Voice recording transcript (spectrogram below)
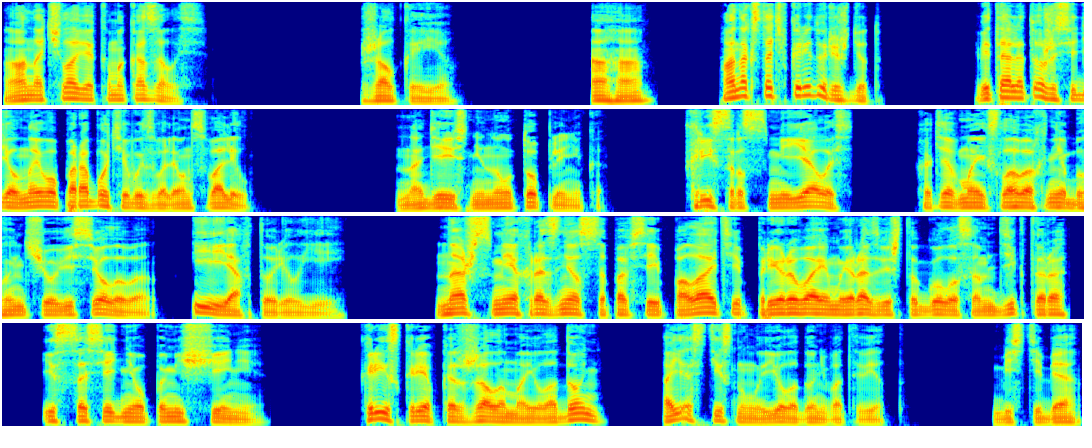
а она человеком оказалась. Жалко ее. «Ага, она, кстати, в коридоре ждет. Виталя тоже сидел, но его по работе вызвали, он свалил. Надеюсь, не на утопленника. Крис рассмеялась, хотя в моих словах не было ничего веселого, и я вторил ей. Наш смех разнесся по всей палате, прерываемый разве что голосом диктора из соседнего помещения. Крис крепко сжала мою ладонь, а я стиснул ее ладонь в ответ. Без тебя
